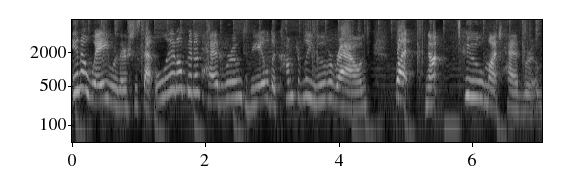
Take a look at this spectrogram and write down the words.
in a way where there's just that little bit of headroom to be able to comfortably move around, but not too much headroom.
